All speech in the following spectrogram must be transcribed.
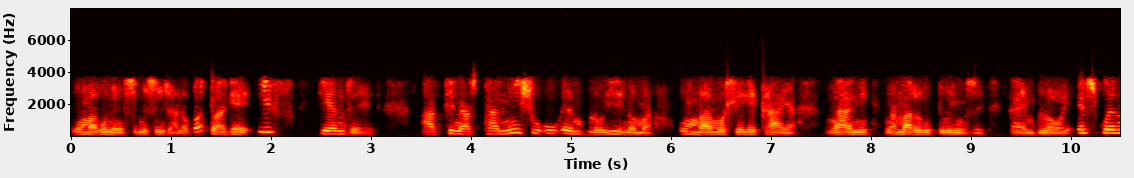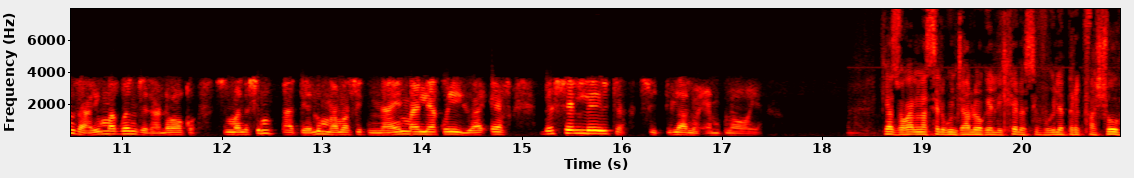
uma kunesimo esinjalo kodwa ke if kuyenzeka athina siphanishi u-employee noma umama ohlele ekhaya ngani ngama-wrong doings ka-employer esikwenzayo uma kwenzeka lokho simane simbhadele umama sithi naye imali yakho ye-UIF bese later sidila no-employer. Kuyazwakala nasele kunjalo-ke lihlelo sivukile breakfast show.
